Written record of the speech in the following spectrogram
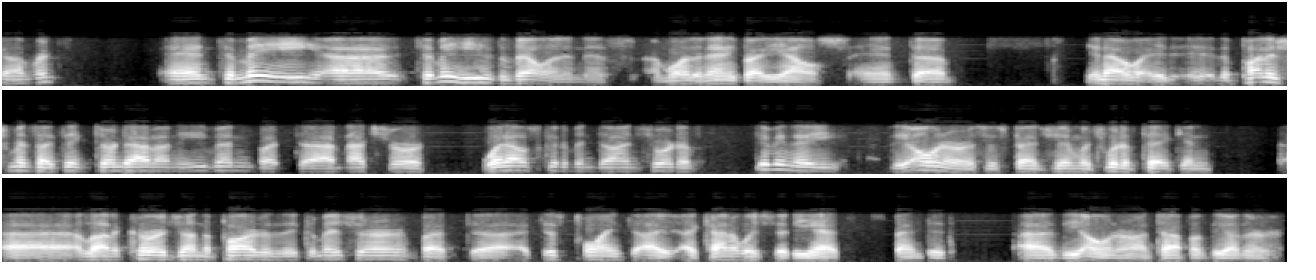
conference. And to me, uh, to me, he's the villain in this more than anybody else. And uh, you know, it, it, the punishments I think turned out uneven, but uh, I'm not sure what else could have been done short of giving the the owner a suspension, which would have taken uh, a lot of courage on the part of the commissioner. But uh, at this point, I, I kind of wish that he had suspended uh, the owner on top of the other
